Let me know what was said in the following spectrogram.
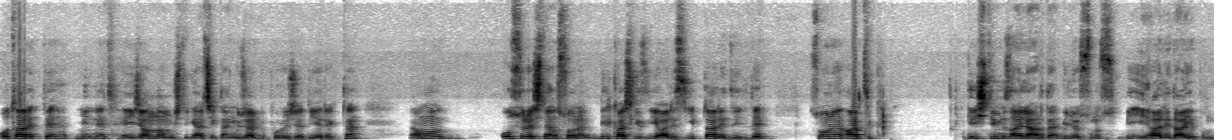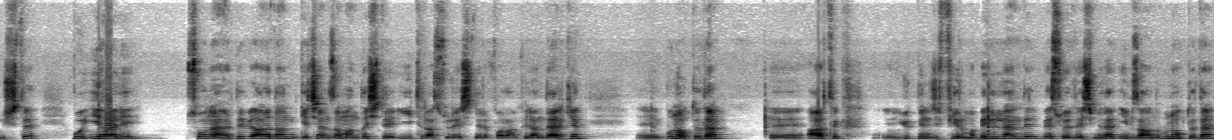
O tarihte millet heyecanlanmıştı. Gerçekten güzel bir proje diyerekten. Ama o süreçten sonra birkaç kez ihalesi iptal edildi. Sonra artık geçtiğimiz aylarda biliyorsunuz bir ihale daha yapılmıştı. Bu ihale sona erdi ve aradan geçen zamanda işte itiraz süreçleri falan filan derken e, bu noktada e, artık e, yüklenici firma belirlendi ve sözleşmeler imzalandı. Bu noktada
